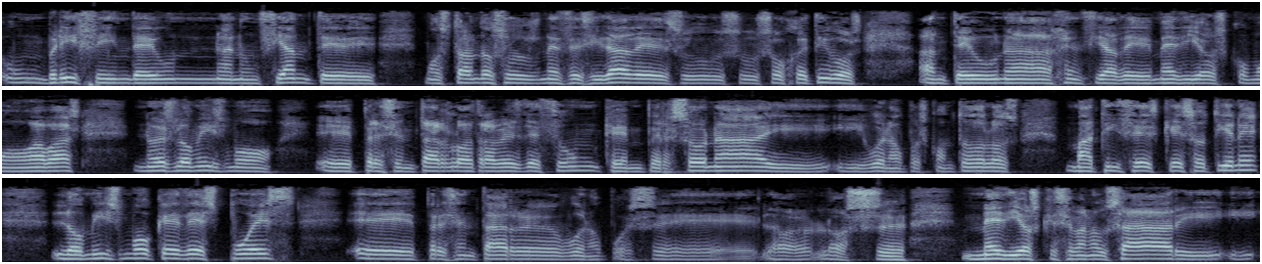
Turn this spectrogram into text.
un briefing de un anunciante mostrando sus necesidades, sus objetivos ante una agencia de medios como Abbas, no es lo mismo presentarlo a través de Zoom que en persona y, y bueno, pues con todos los matices que eso tiene, lo mismo que después eh, presentar, eh, bueno, pues eh, los medios que se van a usar y,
